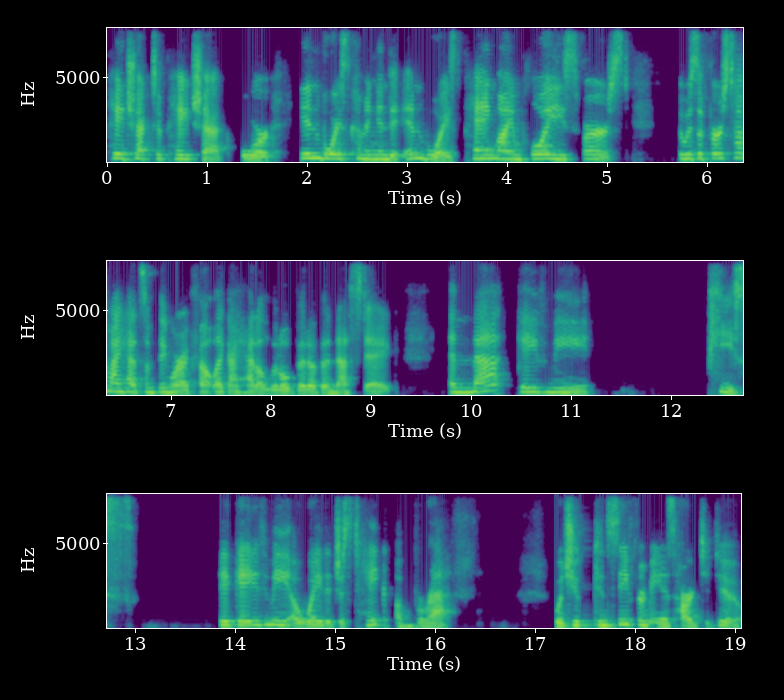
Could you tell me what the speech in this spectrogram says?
paycheck to paycheck or invoice coming into invoice, paying my employees first. It was the first time I had something where I felt like I had a little bit of a nest egg. And that gave me peace. It gave me a way to just take a breath, which you can see for me is hard to do.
